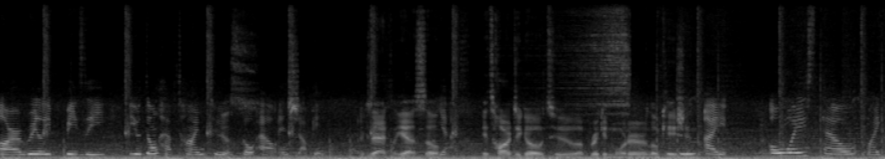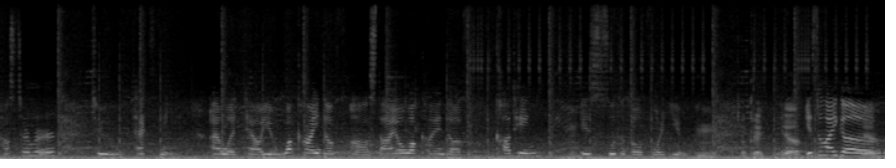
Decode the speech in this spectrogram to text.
are really busy. You don't have time to Yes. go out and shopping. Exactly. Yeah. So Yeah. it's hard to go to a brick and mortar location. I always tell my customer to text me. I would tell you what kind of uh, style, what kind of cutting Mm-hmm. is suitable for you. Mm, okay. Yeah. It's like a yeah.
